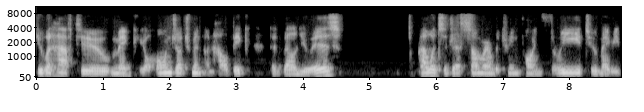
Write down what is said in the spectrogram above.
you would have to make your own judgment on how big that value is. I would suggest somewhere in between 0.3 to maybe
